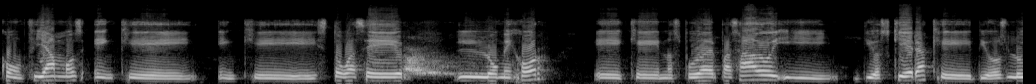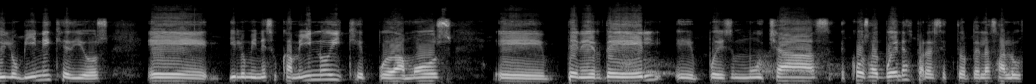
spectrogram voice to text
confiamos en que, en que esto va a ser lo mejor eh, que nos pudo haber pasado y Dios quiera que Dios lo ilumine, que Dios eh, ilumine su camino y que podamos eh, tener de él pues muchas cosas buenas para el sector de la salud.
